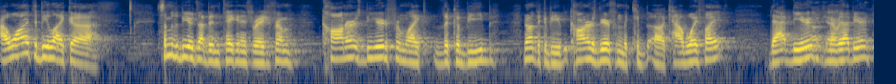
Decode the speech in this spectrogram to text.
I want it to be like uh, some of the beards I've been taking inspiration from. Conor's beard from like the Khabib, no, not the Khabib. Conor's beard from the uh, cowboy fight. That beard, Okay. remember that beard?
